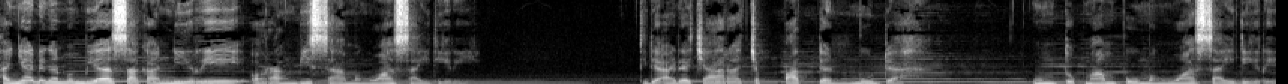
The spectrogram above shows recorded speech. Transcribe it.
Hanya dengan membiasakan diri, orang bisa menguasai diri. Tidak ada cara cepat dan mudah untuk mampu menguasai diri.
